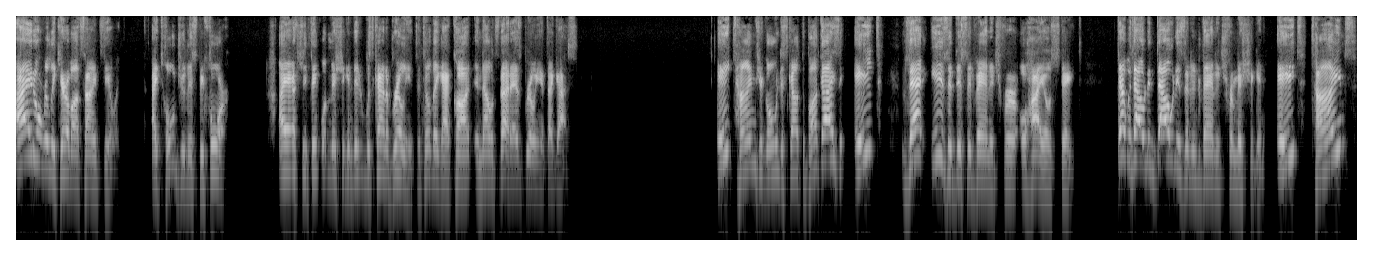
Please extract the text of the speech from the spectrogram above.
I don't really care about sign stealing. I told you this before. I actually think what Michigan did was kind of brilliant until they got caught, and now it's not as brilliant, I guess. Eight times you're going to scout the Buckeyes? Eight? That is a disadvantage for Ohio State. That, without a doubt, is an advantage for Michigan. Eight times?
